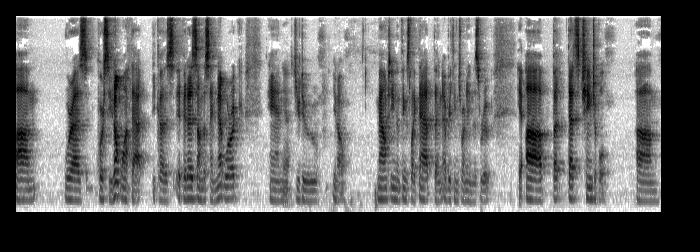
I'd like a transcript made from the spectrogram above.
Um, whereas, of course, you don't want that because if it is on the same network and Yeah. you do, you know, mounting and things like that, then everything's running as root. Yeah. Uh, but that's changeable. Um,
